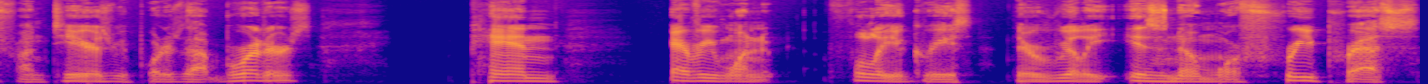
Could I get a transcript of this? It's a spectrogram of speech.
Frontiers, Reporters Without Borders, PEN, everyone fully agrees there really is no more free press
